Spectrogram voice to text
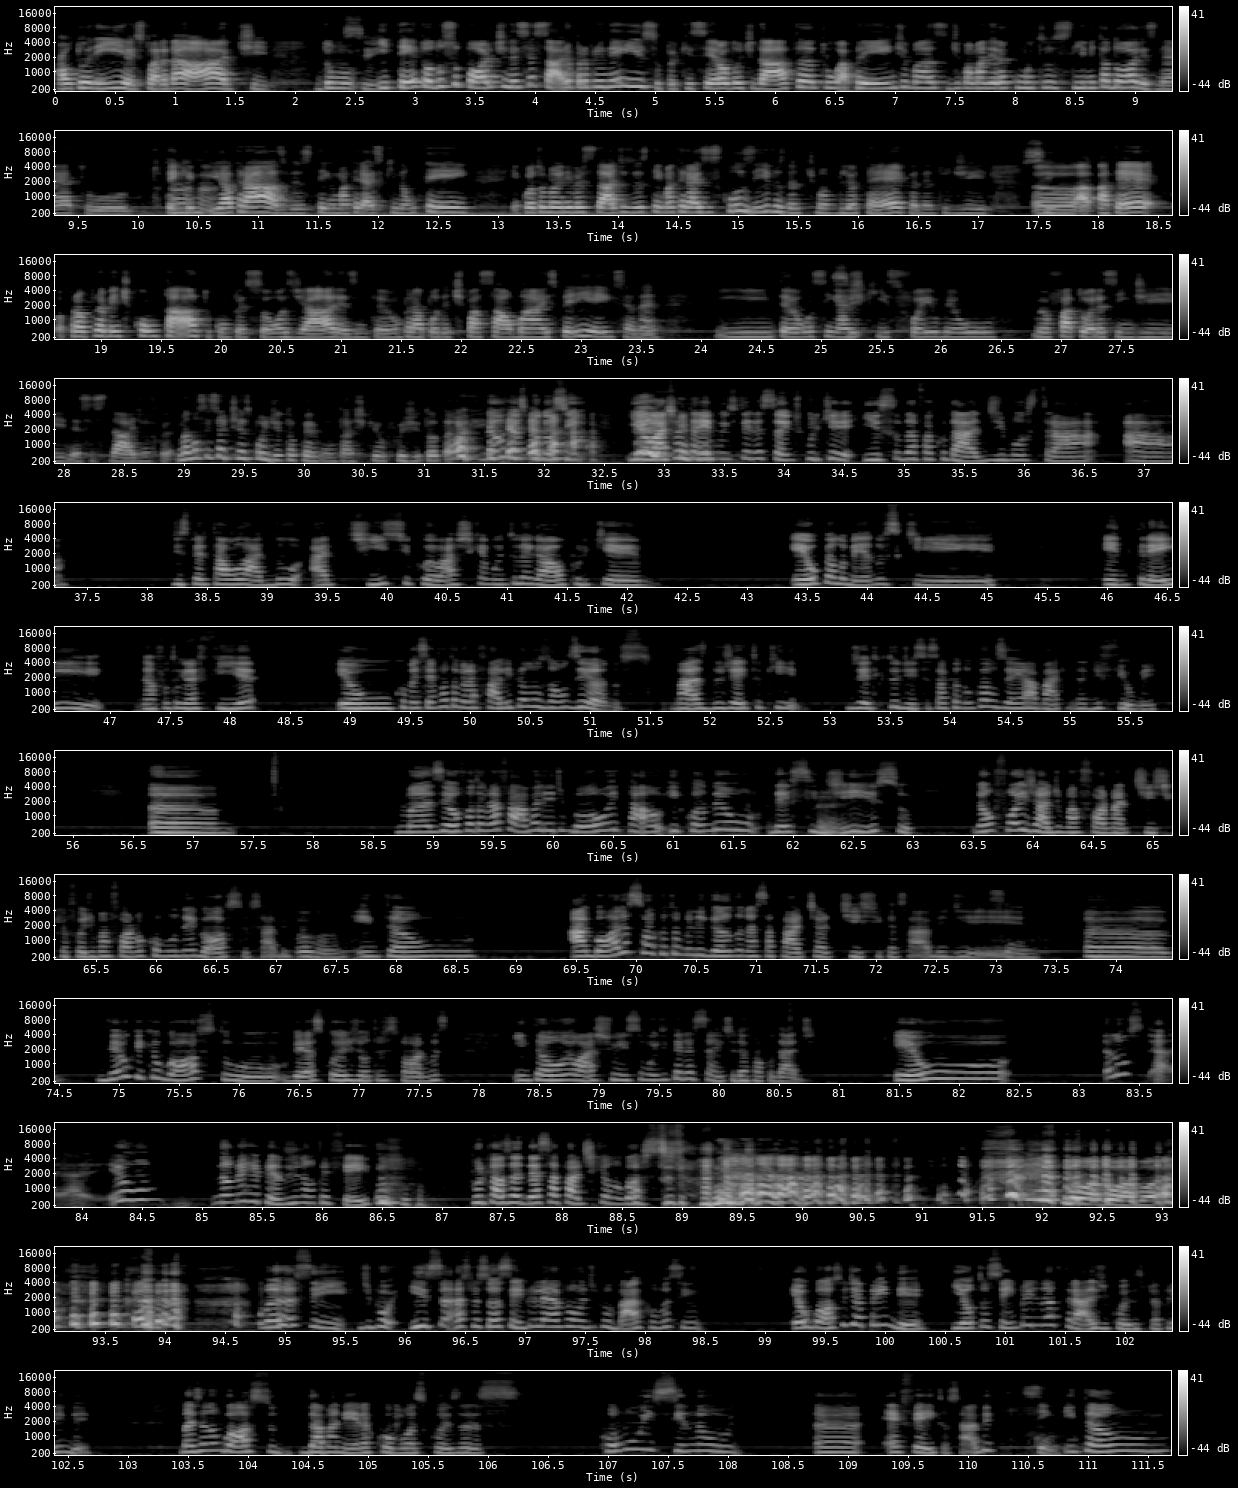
autoria, história da arte, do, e ter todo o suporte necessário para aprender isso, porque ser autodidata tu aprende, mas de uma maneira com muitos limitadores, né? Tu, tu tem uhum. que ir atrás, às vezes tem materiais que não tem. Enquanto a minha universidade, às vezes, tem materiais exclusivos dentro de uma biblioteca, dentro de uh, até propriamente contato com pessoas de áreas, então, para poder te passar uma experiência, né? E então, assim, Sim. acho que isso foi o meu meu fator, assim, de necessidade. Mas não sei se eu te respondi a tua pergunta, acho que eu fugi totalmente. Não respondeu sim. E eu acho até muito interessante, porque isso da faculdade mostrar a. despertar o lado artístico, eu acho que é muito legal, porque eu, pelo menos, que entrei na fotografia, eu comecei a fotografar ali pelos 11 anos. Mas do jeito que. Do jeito que tu disse, só que eu nunca usei a máquina de filme. Uh, mas eu fotografava ali de boa e tal. E quando eu decidi isso, não foi já de uma forma artística, foi de uma forma como um negócio, sabe? Uhum. Então. Agora só que eu tô me ligando nessa parte artística, sabe? De. Uh, ver o que, que eu gosto, ver as coisas de outras formas. Então eu acho isso muito interessante da faculdade. Eu. Eu não. Eu não me arrependo de não ter feito. por causa dessa parte que eu não gosto de estudar. boa, boa, boa. Mas assim, tipo, isso as pessoas sempre levam, tipo, bah, como assim? Eu gosto de aprender. E eu tô sempre indo atrás de coisas para aprender. Mas eu não gosto da maneira como as coisas. Como o ensino uh, é feito, sabe? Sim. Então.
